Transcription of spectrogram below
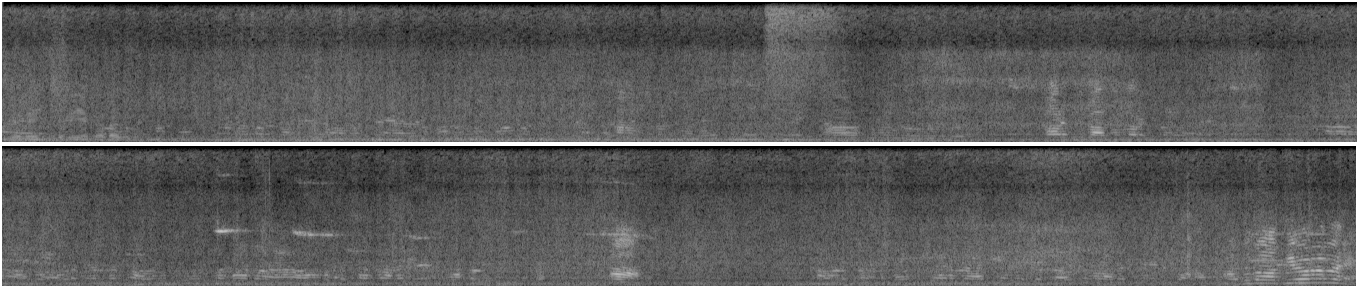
ചെറിയ ചെറിയ കടകൾ അത് ബാപ്പി പറഞ്ഞ പോരെ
